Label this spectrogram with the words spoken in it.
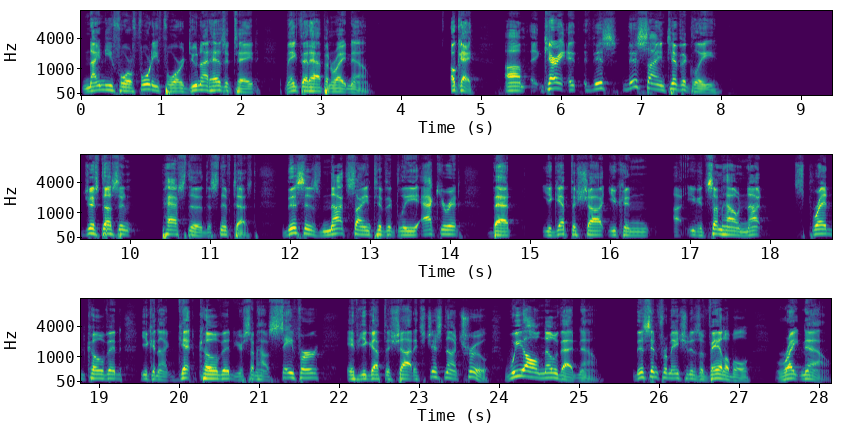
9444. Do not hesitate. Make that happen right now. Okay. Um, Carrie, this, this scientifically just doesn't pass the, the sniff test. This is not scientifically accurate that you get the shot, you can uh, you could somehow not spread COVID, you cannot get COVID, you're somehow safer if you got the shot. It's just not true. We all know that now. This information is available right now.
